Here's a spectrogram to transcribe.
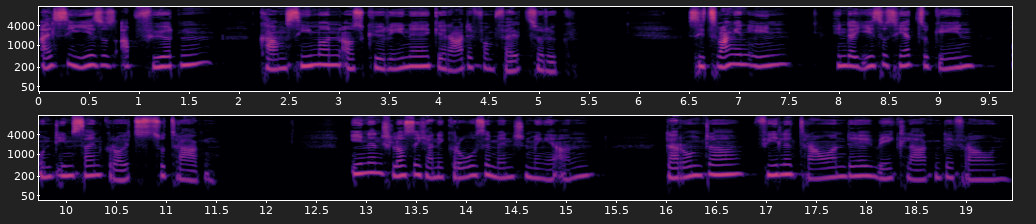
Als sie Jesus abführten, kam Simon aus Kyrene gerade vom Feld zurück. Sie zwangen ihn, hinter Jesus herzugehen und ihm sein Kreuz zu tragen. Ihnen schloss sich eine große Menschenmenge an, darunter viele trauernde, wehklagende Frauen.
